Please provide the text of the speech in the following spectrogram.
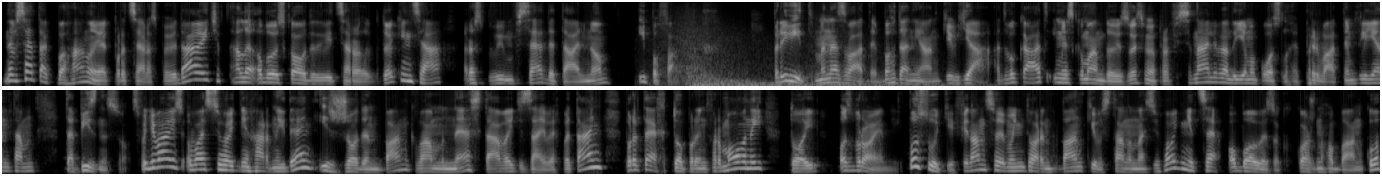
Не все так погано, як про це розповідають, але обов'язково додивіться ролик до кінця. Розповім все детально і по фактах. Привіт, мене звати Богдан Янків. Я адвокат, і ми з командою з восьми професіоналів надаємо послуги приватним клієнтам та бізнесу. Сподіваюсь, у вас сьогодні гарний день, і жоден банк вам не ставить зайвих питань про те, хто проінформований, той озброєний. По суті, фінансовий моніторинг банків станом на сьогодні це обов'язок кожного банку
